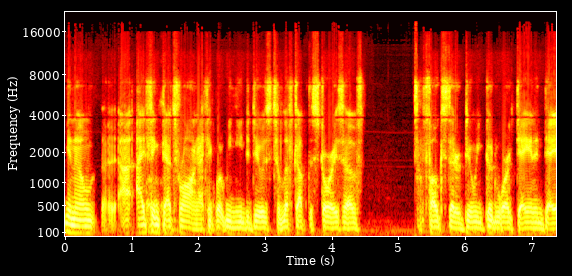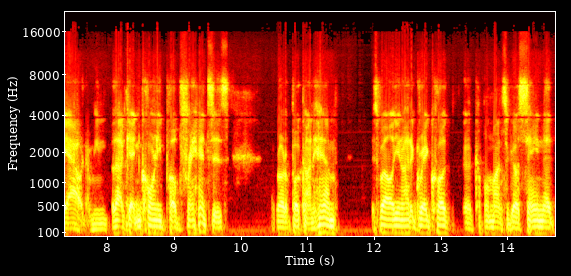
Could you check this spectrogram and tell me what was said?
you know, I, I think that's wrong. I think what we need to do is to lift up the stories of folks that are doing good work day in and day out. I mean, without getting corny, Pope Francis, I wrote a book on him as well. You know, I had a great quote a couple of months ago saying that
